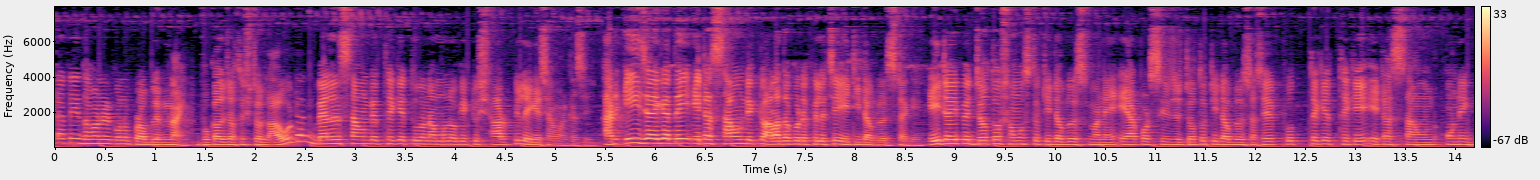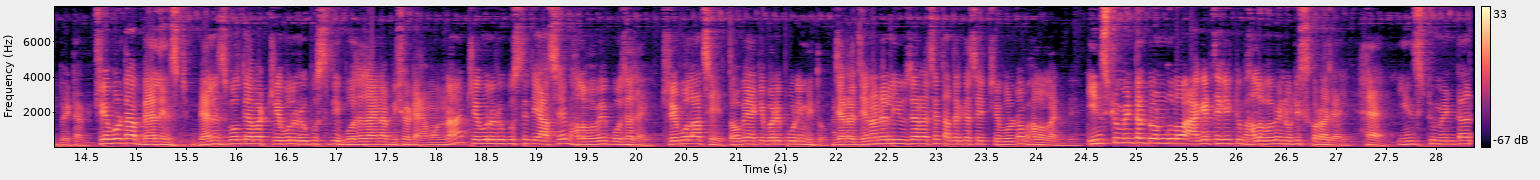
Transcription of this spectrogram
এটাতে এই ধরনের কোনো প্রবলেম নাই। ভোকাল যথেষ্ট লাউড অ্যান্ড ব্যালেন্স সাউন্ডের থেকে তুলনামূলক একটু শার্পই লেগেছে আমার কাছে। আর এই জায়গাতেই এটা সাউন্ড একটু আলাদা করে ফেলেছে এই টিডাব্লিউএসটাকে এই টাইপের যত সমস্ত টিডাব্লিউএস মানে এয়ারপোর্ট সিরিজের যত টিডাব্লিউএস আছে, প্রত্যেকের থেকে এটা সাউন্ড অনেক বেটার ট্রেবলটা ব্যালেন্সড ব্যালেন্স বলতে আবার ট্রেবলের উপস্থিতি বোঝা যায় না, বিষয়টা এমন না। ট্রেবলের উপস্থিতি আছে, ভালোভাবে বোঝা যায়। ট্রেবল আছে, তবে একেবারে পরিমিত। যারা জেনারেল ইউজার আছে, তাদের কাছে ট্রেবলটা ভালো লাগবে। ইনস্ট্রুমেন্টাল টোনগুলো আগের থেকে একটু ভালোভাবে নোটিস করা যায়। হ্যাঁ ইনস্ট্রুমেন্টাল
